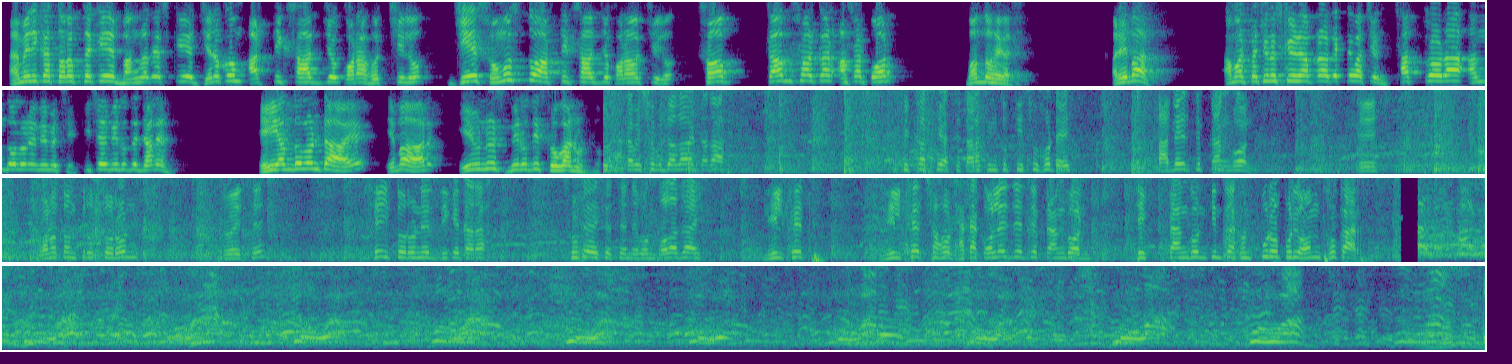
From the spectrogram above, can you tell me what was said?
আমেরিকার তরফ থেকে বাংলাদেশকে যেরকম আর্থিক সাহায্য করা হচ্ছিল যে সমস্ত আর্থিক সাহায্য করা হচ্ছিল, সব ট্রাম্প সরকার আসার পর বন্ধ হয়ে গেছে। আর এবার আমার পেছনের স্ক্রিনে আপনারা দেখতে পাচ্ছেন, ছাত্ররা আন্দোলনে নেমেছে। কিসের বিরুদ্ধে জানেন? এই আন্দোলনটায় এবার ইউনুস বিরোধী স্লোগান উঠল। ঢাকা বিশ্ববিদ্যালয়ের যারা শিক্ষার্থী আছে, তারা কিন্তু পিছু হটে তাদের যে প্রাঙ্গণ, যে গণতন্ত্র তরুণ রয়েছে সেই তরুণের দিকে তারা ছুটে এসেছেন এবং বলা যায় নীলক্ষেত নীলক্ষেত সহ ঢাকা কলেজের যে প্রাঙ্গণ, সেই প্রাঙ্গণ কিন্তু এখন পুরোপুরি অন্ধকার।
